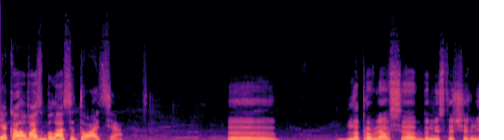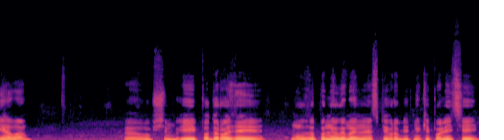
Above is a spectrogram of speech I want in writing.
Яка у вас була ситуація? Е, направлявся до міста Чернігова. Е, в общем, і по дорозі ну, зупинили мене співробітники поліції,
